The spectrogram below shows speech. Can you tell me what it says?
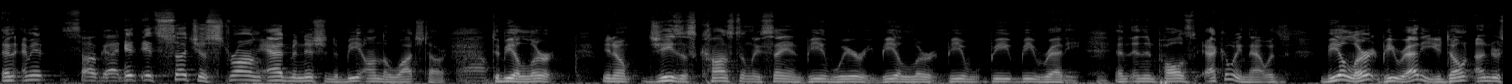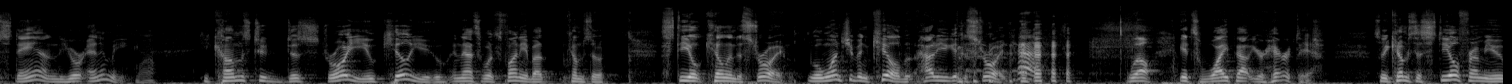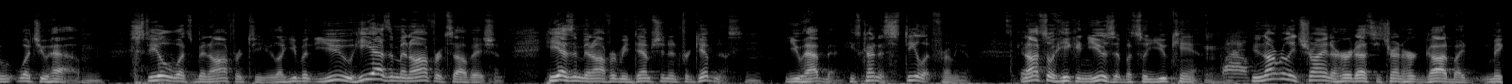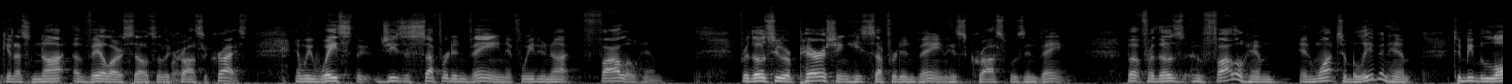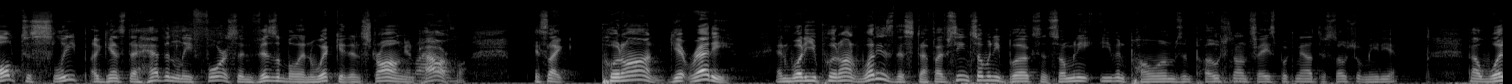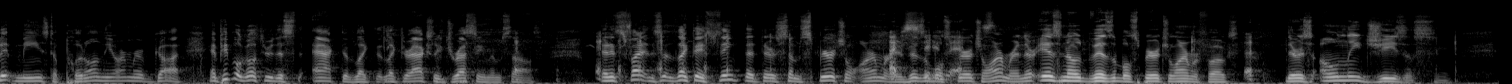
And I mean, So good. it, it's such a strong admonition to be on the watchtower, Wow. to be alert. You know, Jesus constantly saying, "Be weary, be alert, be be be ready," hmm. and and then Paul's echoing that with, "Be alert, be ready." You don't understand your enemy. He comes to destroy you, kill you, and that's what's funny about comes to steal, kill, and destroy. Well, once you've been killed, how do you get destroyed? Well, it's wipe out your heritage. So he comes to steal from you what you have, hmm. Steal what's been offered to you. Like you've been you, he hasn't been offered salvation. He hasn't been offered redemption and forgiveness. Hmm. You have been. He's trying to steal it from you. Not so he can use it, but so you can't. Hmm. Wow. He's not really trying to hurt us. He's trying to hurt God by making us not avail ourselves of the cross of Christ. And we waste the Jesus suffered in vain if we do not follow him. For those who are perishing, he suffered in vain. His cross was in vain. But for those who follow him and want to believe in him, to be lulled to sleep against a heavenly force, invisible and wicked and strong and powerful. It's like, put on, get ready. And what do you put on? What is this stuff? I've seen so many books and so many even poems and posts on Facebook now through social media about what it means to put on the armor of God. And people go through this act of like like they're actually dressing themselves. And it's funny. It's like they think that there's some spiritual armor, invisible spiritual armor, and there is no visible spiritual armor, folks. There's only Jesus.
